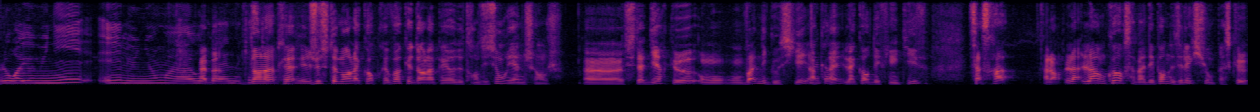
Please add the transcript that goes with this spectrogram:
le Royaume-Uni et l'Union euh, Ah bah, européenne dans la, justement, l'accord prévoit que dans la période de transition, rien ne change. Euh, C'est-à-dire qu'on on va négocier après l'accord définitif. Ça sera. Alors là, là encore, ça va dépendre des élections. Parce que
